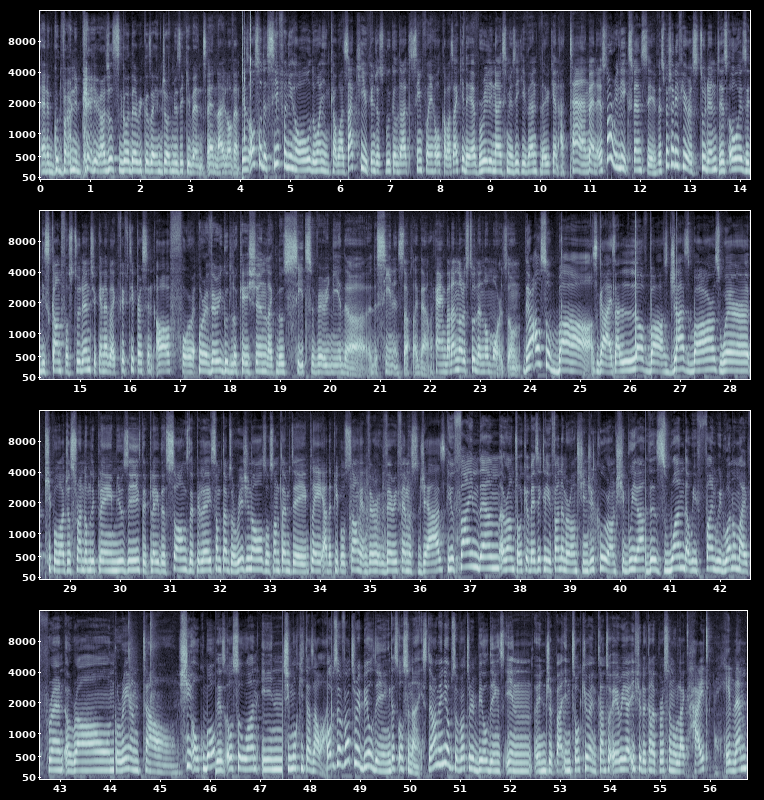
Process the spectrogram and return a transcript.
and a good violin player. I just go there because I enjoy music events and I love them. There's also the Symphony Hall, the one in Kawasaki Kawasaki, you can just Google that Symphony Hall Kawasaki. They have really nice music event that you can attend. And it's not really expensive, especially if you're a student. There's always a discount for students. You can have like 50% off for, for a very good location, like those seats are very near the, the scene and stuff like that. Okay, but I'm not a student no more. So there are also bars, guys. I love bars, jazz bars where people are just randomly playing music. They play the songs, they play sometimes originals or sometimes they play other people's song and very, very famous jazz. You find them around Tokyo, basically. You find them around Shinjuku, around Shibuya. There's one that we find with one of my friends around Korean town, Shin Okubo. There's also one in Shimokitazawa. Observatory building, that's also nice. There are many observatory buildings in, in Japan, in Tokyo in Kanto area. If you're the kind of person who like height, I hate them,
